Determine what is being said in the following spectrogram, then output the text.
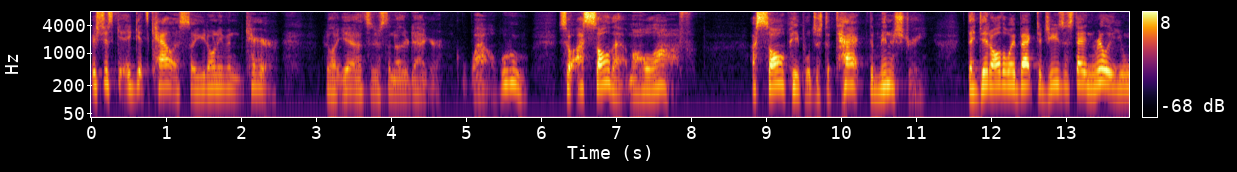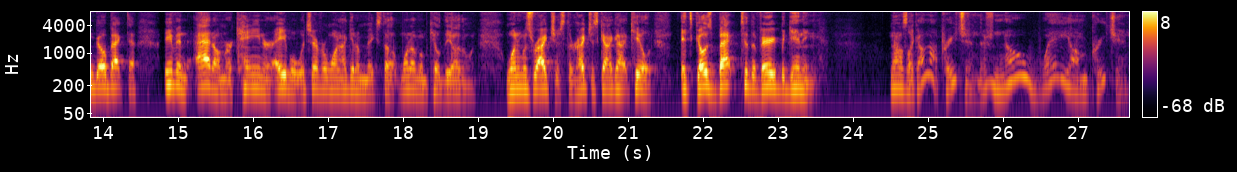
It's just, it gets callous, so you don't even care. You're like, yeah, it's just another dagger. Wow, woohoo. So I saw that my whole life. I saw people just attack the ministry. They did all the way back to Jesus' day, and really you can go back to even Adam or Cain or Abel, whichever one I get them mixed up. One of them killed the other one. One was righteous. The righteous guy got killed. It goes back to the very beginning. And I was like, I'm not preaching. There's no way I'm preaching.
